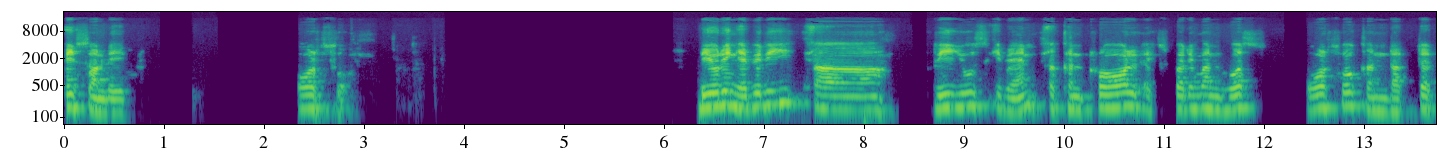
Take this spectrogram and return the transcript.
It's only also. During every uh, reuse event, a control experiment was also conducted.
